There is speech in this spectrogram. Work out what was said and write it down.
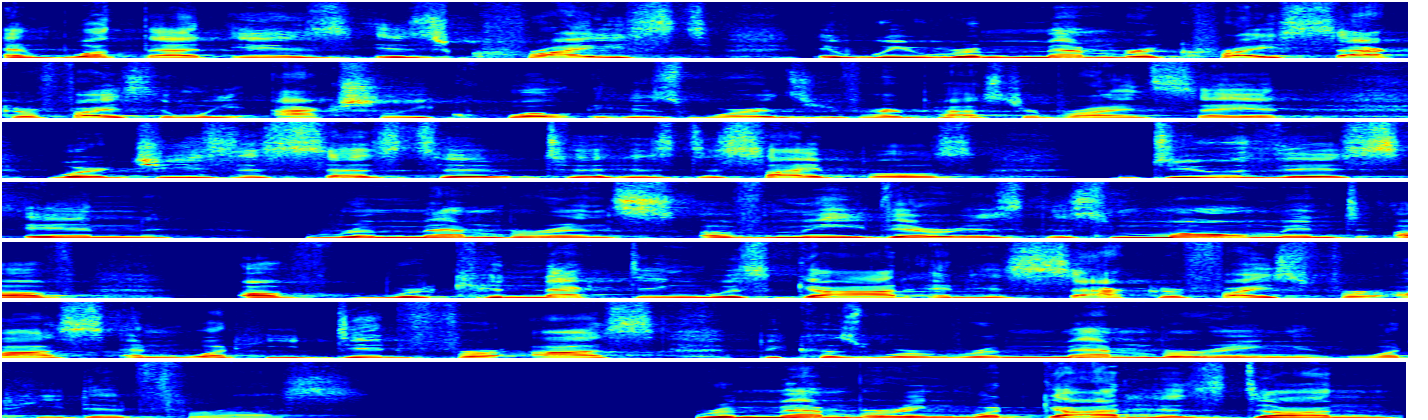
And what that is, is Christ, if we remember Christ's sacrifice and we actually quote his words. You've heard Pastor Brian say it, where Jesus says to, to his disciples, Do this in remembrance of me. There is this moment of, of we're connecting with God and his sacrifice for us and what he did for us because we're remembering what he did for us remembering what God has done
